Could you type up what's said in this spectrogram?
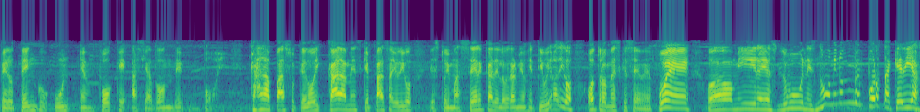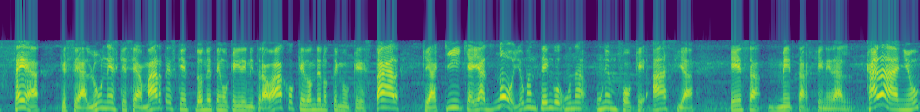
pero tengo un enfoque hacia dónde voy cada paso que doy, cada mes que pasa, yo digo, estoy más cerca de lograr mi objetivo. Yo no digo otro mes que se me fue, oh, mira, es lunes. No, a mí no me importa qué día sea, que sea lunes, que sea martes, que dónde tengo que ir en mi trabajo, que dónde no tengo que estar, que aquí, que allá. No, yo mantengo una, un enfoque hacia esa meta general. Cada año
